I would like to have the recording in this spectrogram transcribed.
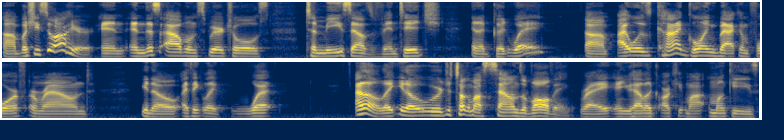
Um, but she's still out here, and and this album spirituals to me sounds vintage in a good way. Um, I was kind of going back and forth around, you know, I think like what I don't know, like you know, we were just talking about sounds evolving, right? And you have like Arctic Monkeys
